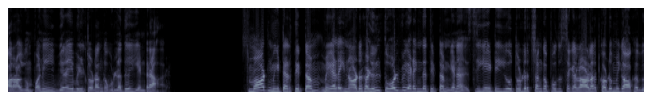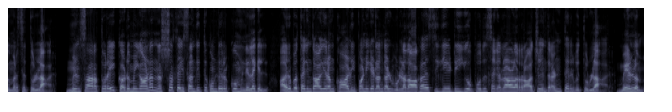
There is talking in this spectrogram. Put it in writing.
ஆராயும் பணி விரைவில் தொடங்க உள்ளது என்றார். ஸ்மார்ட் மீட்டர் திட்டம் மேலை நாடுகளில் தோல்வியடைந்த திட்டம் என சிஐடியு தொழிற்சங்க பொதுச் செயலாளர் கடுமையாக விமர்சித்துள்ளார். மின்சாரத்துறை கடுமையான நஷ்டத்தை சந்தித்துக் கொண்டிருக்கும் நிலையில் அறுபத்தைந்தாயிரம் காலி பணியிடங்கள் உள்ளதாக சிஐடியு பொதுச் செயலாளர் ராஜேந்திரன் தெரிவித்துள்ளார். மேலும்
